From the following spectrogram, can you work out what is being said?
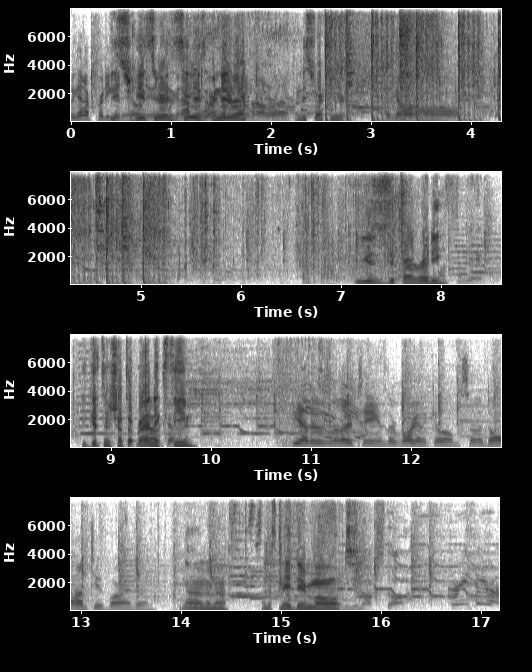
We got a pretty good He's, hill he's here. he's gonna here, have to on the worry rock. about our left. On rock here. Okay, hold on, hold on, hold on. Use zip already. There. He getting shot up by the Yeah, next okay. team. Yeah, there's another team. They're probably gonna kill him, so don't run too far into him. No, no, no. I just made their out. Enemy Knock Star. Three zero.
